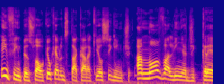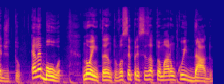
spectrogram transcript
Enfim, pessoal, o que eu quero destacar aqui é o seguinte: a nova linha de crédito, ela é boa. No entanto, você precisa tomar um cuidado.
